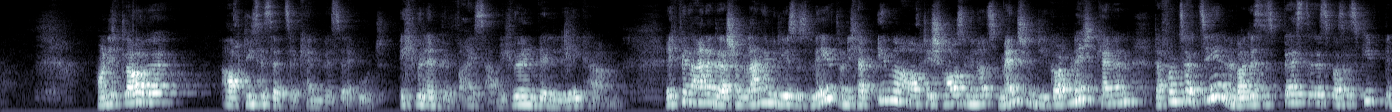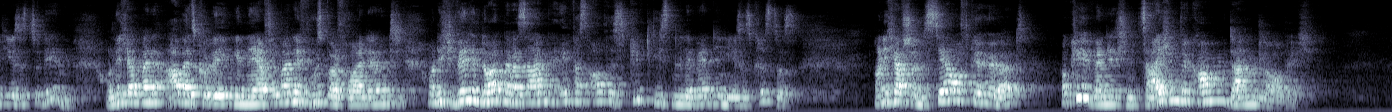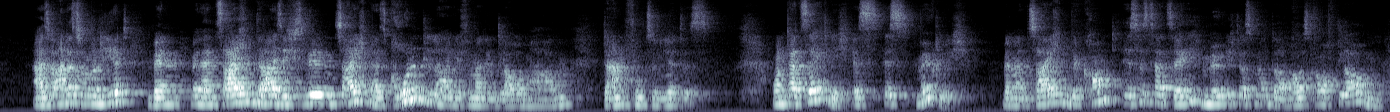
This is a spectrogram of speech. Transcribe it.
Und ich glaube, auch diese Sätze kennen wir sehr gut. Ich will einen Beweis haben, ich will einen Beleg haben. Ich bin einer, der schon lange mit Jesus lebt und ich habe immer auch die Chance genutzt, Menschen, die Gott nicht kennen, davon zu erzählen, weil das das Beste ist, was es gibt, mit Jesus zu leben. Und ich habe meine Arbeitskollegen genervt und meine Fußballfreunde und ich, und ich will den Leuten aber sagen, ey, pass auf, es gibt diesen lebendigen Jesus Christus. Und ich habe schon sehr oft gehört, okay, wenn ich ein Zeichen bekomme, dann glaube ich. Also anders formuliert, wenn, wenn ein Zeichen da ist, ich will ein Zeichen als Grundlage für meinen Glauben haben, dann funktioniert es. Und tatsächlich, es ist möglich. Wenn man Zeichen bekommt, ist es tatsächlich möglich, dass man daraus auch Glauben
